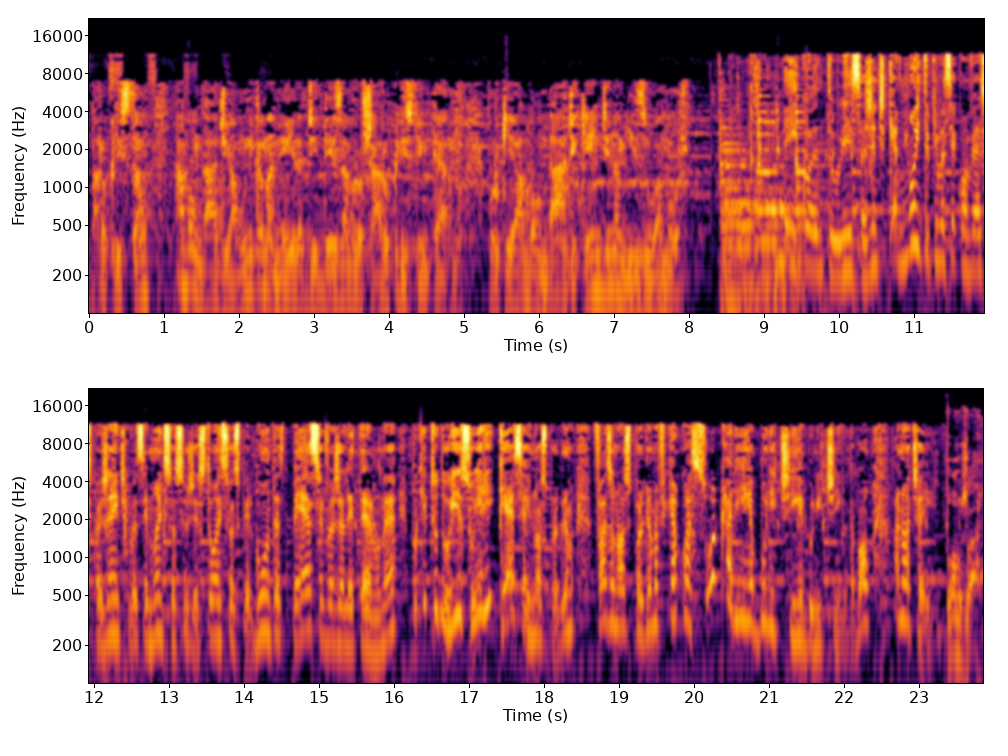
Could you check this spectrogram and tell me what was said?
Para o cristão, a bondade é a única maneira de desabrochar o Cristo interno porque é a bondade quem dinamiza o amor. Enquanto isso, a gente quer muito que você converse com a gente, que você mande suas sugestões, suas perguntas, peça o Evangelho Eterno, né? Porque tudo isso enriquece aí o nosso programa, faz o nosso programa ficar com a sua carinha bonitinha e bonitinho, tá bom? Anote aí. Vamos lá.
